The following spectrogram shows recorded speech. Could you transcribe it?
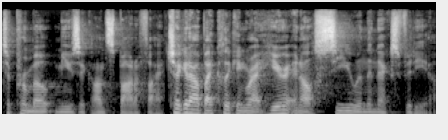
to promote music on Spotify. Check it out by clicking right here, and I'll see you in the next video.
